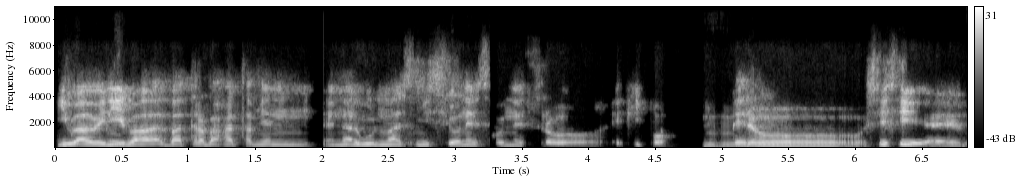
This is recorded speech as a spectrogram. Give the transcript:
y va a venir, va, va, a trabajar también en algunas misiones con nuestro equipo. Pero sí, sí, eh,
